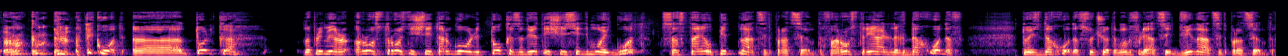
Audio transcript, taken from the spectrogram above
Так вот, э, только, например, рост розничной торговли только за 2007 год составил 15%, а рост реальных доходов, то есть доходов с учетом инфляции, 12%.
